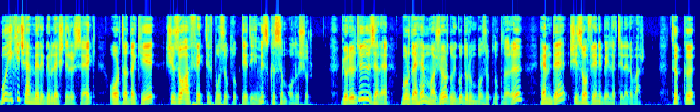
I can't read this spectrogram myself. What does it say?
Bu iki çemberi birleştirirsek, ortadaki şizoafektif bozukluk dediğimiz kısım oluşur. Görüldüğü üzere burada hem majör duygu durum bozuklukları hem de şizofreni belirtileri var. Tıpkı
